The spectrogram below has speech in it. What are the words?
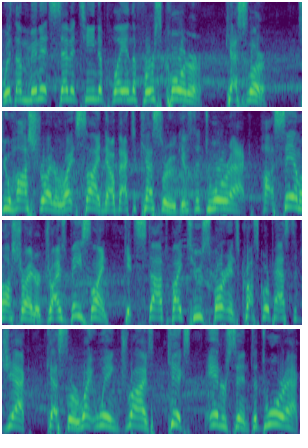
with a minute 17 to play in the first quarter. Kessler to Hastreiter, right side. Now back to Kessler, who gives to Dworak. Sam Hastreiter drives baseline, gets stopped by two Spartans. Cross court pass to Jack. Kessler, right wing, drives, kicks. Anderson to Dworak.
